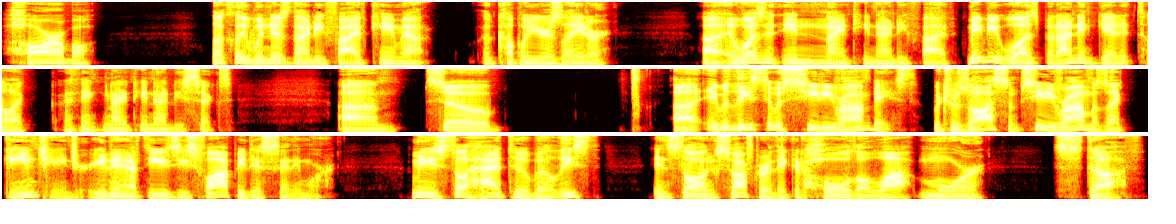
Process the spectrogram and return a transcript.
Horrible. Luckily, Windows 95 came out a couple years later. Uh, it wasn't in 1995. Maybe it was, but I didn't get it till like I think 1996. Um, so uh, it, at least it was CD-ROM based, which was awesome. CD-ROM was like game changer. You didn't have to use these floppy disks anymore. I mean, you still had to, but at least installing software, they could hold a lot more stuff.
